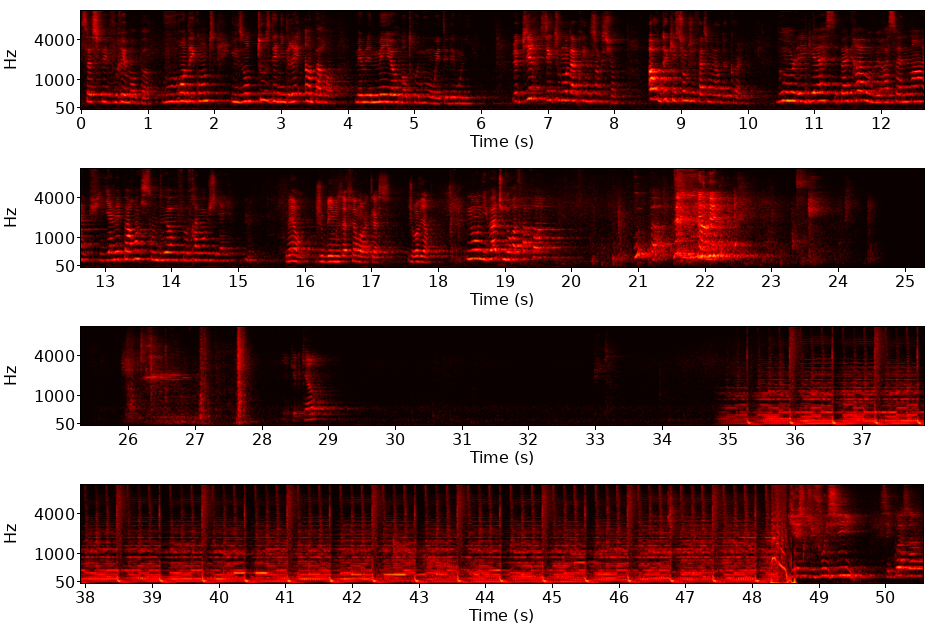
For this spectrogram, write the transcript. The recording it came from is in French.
Ça se fait vraiment pas. Vous vous rendez compte? Ils ont tous dénigré un par un. Même les meilleurs d'entre nous ont été démolis. Le pire, c'est que tout le monde a pris une sanction. Hors de question que je fasse mon heure de colle. Bon, les gars, c'est pas grave, on verra ça demain. Et puis, il y a mes parents qui sont dehors, il faut vraiment que j'y aille. Merde, j'ai oublié mes affaires dans la classe. Je reviens. Nous, on y va, tu nous rattraperas. Ou pas Y a quelqu'un? C'est quoi ça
